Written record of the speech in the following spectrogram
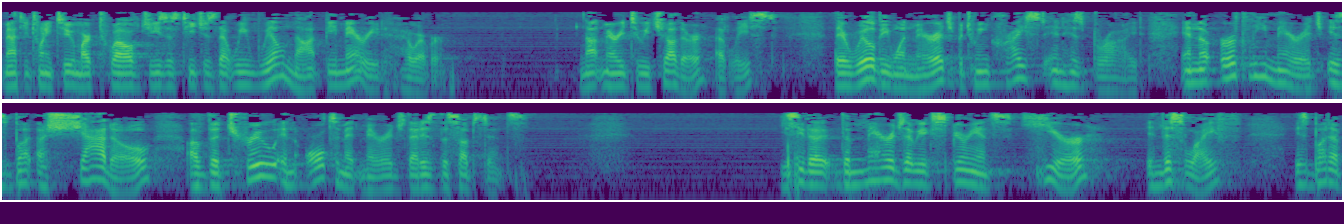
Matthew 22, Mark 12, Jesus teaches that we will not be married, however. Not married to each other, at least. There will be one marriage between Christ and his bride. And the earthly marriage is but a shadow of the true and ultimate marriage that is the substance. You see, the, the marriage that we experience here in this life is but a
